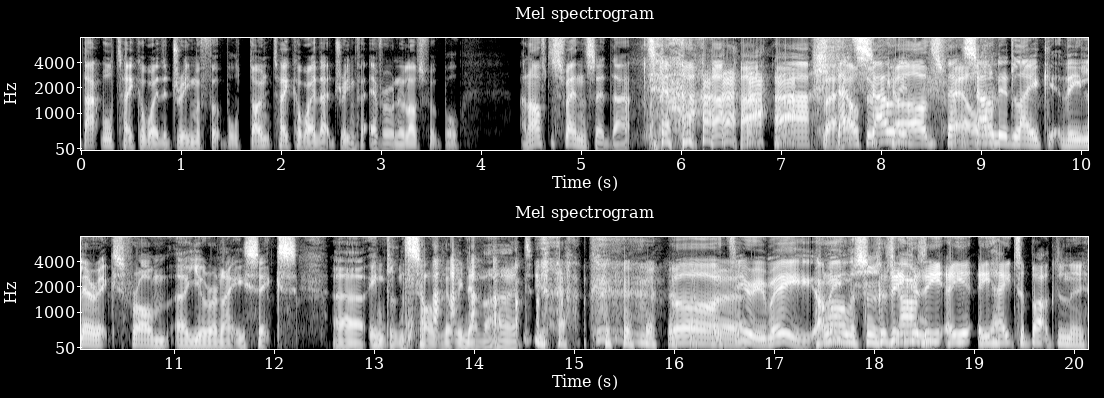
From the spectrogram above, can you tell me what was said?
That will take away the dream of football. Don't take away that dream for everyone who loves football. And after Sven said that, the That house sounded, of cards that fell. sounded like the lyrics from a Euro 96 uh, England song that we never heard. Oh, dearie me. I Hello, mean, Because he, he, he, he hates a buck, doesn't he?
